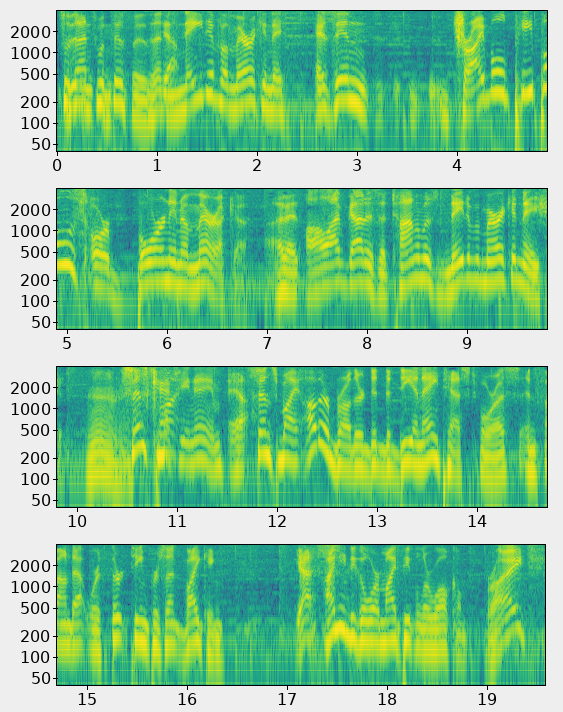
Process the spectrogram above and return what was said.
So that's what this is. The Native American, as in tribal peoples or born in America? Uh, All I've got is autonomous Native American nation. Since catchy my, name. Yeah. Since my other brother did the DNA test for us and found out we're 13% Viking, Yes. I need to go where my people are welcome. Right?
